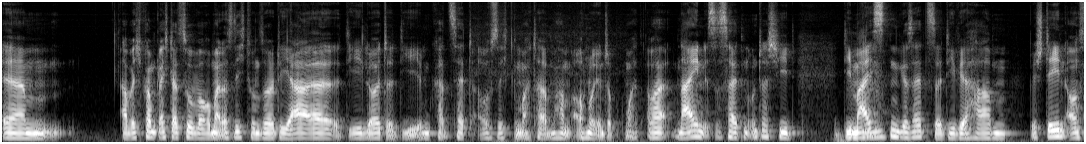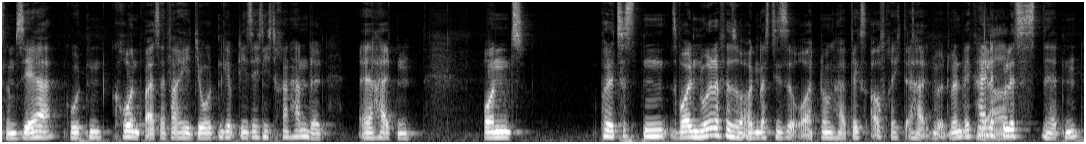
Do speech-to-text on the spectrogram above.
ähm, aber ich komme gleich dazu, warum man das nicht tun sollte. Ja, die Leute, die im KZ Aufsicht gemacht haben, haben auch nur ihren Job gemacht. Aber nein, es ist halt ein Unterschied. Die mhm. meisten Gesetze, die wir haben, bestehen aus einem sehr guten Grund, weil es einfach Idioten gibt, die sich nicht dran handeln, äh, halten. Und Polizisten wollen nur dafür sorgen, dass diese Ordnung halbwegs aufrechterhalten wird. Wenn wir keine ja. Polizisten hätten,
